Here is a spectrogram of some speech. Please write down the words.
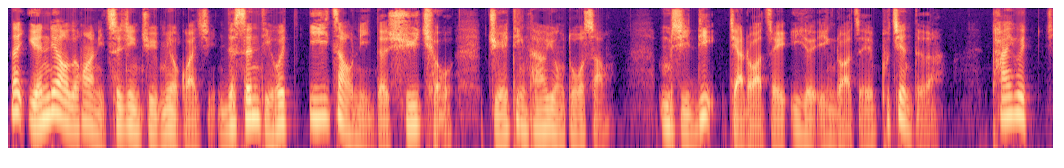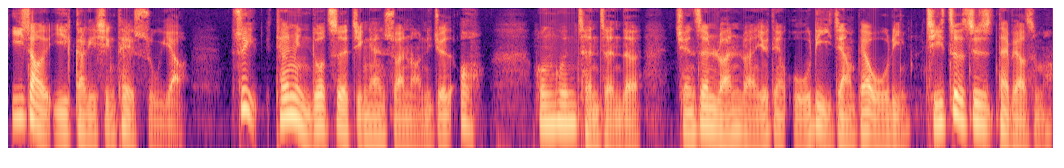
那原料的话，你吃进去没有关系，你的身体会依照你的需求决定它要用多少。不是你加多少，一的用多少，不见得啊。它会依照一个个形态需要，所以天明，你多吃了精氨酸哦，你觉得哦昏昏沉沉的，全身软软，有点无力，这样不要无力。其实这个就是代表什么？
